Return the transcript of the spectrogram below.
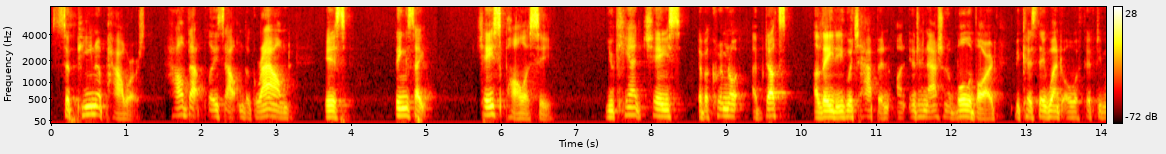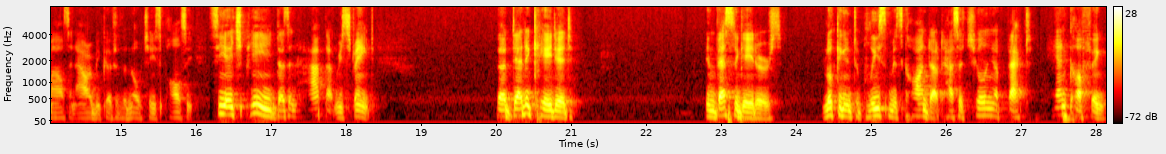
subpoena powers. How that plays out on the ground is things like chase policy. You can't chase if a criminal abducts a lady, which happened on International Boulevard because they went over 50 miles an hour because of the no chase policy. CHP doesn't have that restraint. The dedicated investigators looking into police misconduct has a chilling effect, handcuffing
